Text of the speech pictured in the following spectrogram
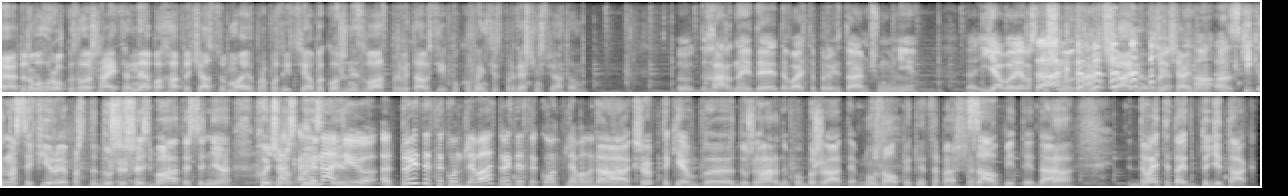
Е, До нового року залишається небагато часу. Маю пропозицію, аби кожен із вас привітав всіх буковинців з прийдешнім святом. Е, Гарна ідея, давайте привітаємо, чому ні. Е, Я розпочну, так? Звичайно, звичайно. А, а скільки у нас ефіру? Я просто дуже щось багато сьогодні хочу Так, розповісти. Геннадію, 30 секунд для вас, 30 секунд для Валентина. Так, щоб таке е, дуже гарне побажати. Ну, зал піти, це перше. Зал піти, да? Так. Давайте так тоді так.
